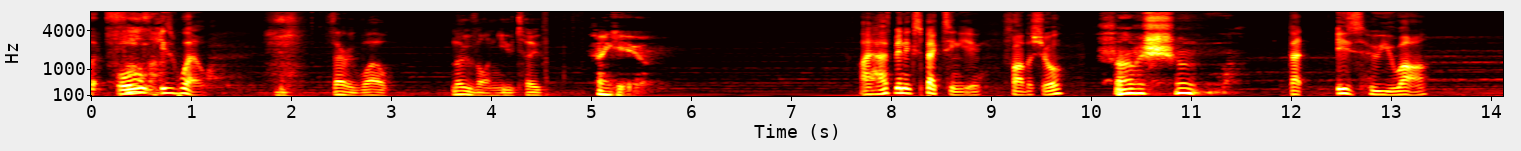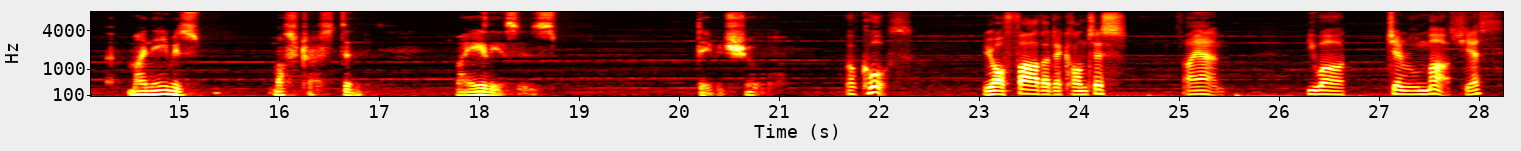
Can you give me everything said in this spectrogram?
But All is well. Very well. Move on, you two. Thank you. I have been expecting you, Father Shore. Father Shore. That is who you are. My name is Mostrust, and my alias is David Shore. Of course, Your father, Dekontis? I am. You are General Marsh, yes?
